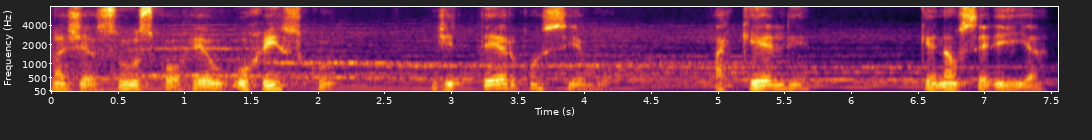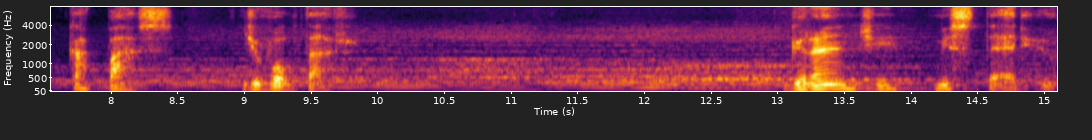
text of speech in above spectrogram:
Mas Jesus correu o risco de ter consigo aquele que não seria capaz de voltar. Grande mistério.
